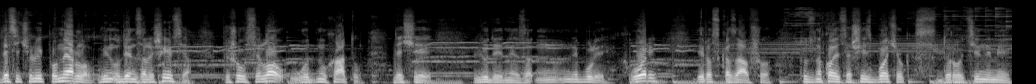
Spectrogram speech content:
Десять чоловік померло, він один залишився, прийшов в село в одну хату, де ще люди не, за- не були хворі, і розказав, що тут знаходиться шість бочок з дорогоцінними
